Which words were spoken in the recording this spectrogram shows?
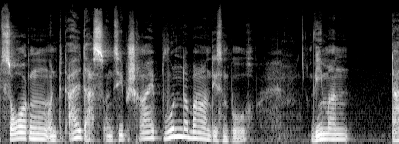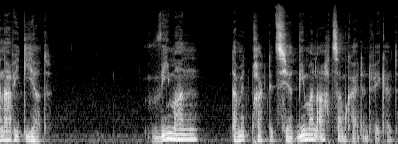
Sorgen und all das. Und sie beschreibt wunderbar in diesem Buch, wie man da navigiert, wie man damit praktiziert, wie man Achtsamkeit entwickelt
